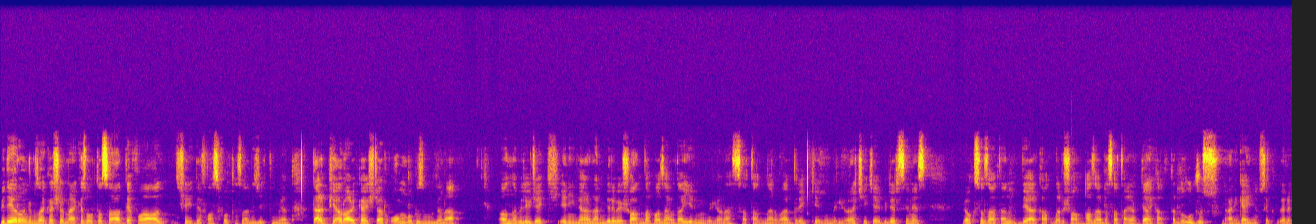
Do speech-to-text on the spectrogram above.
Bir diğer oyuncumuz arkadaşlar merkez orta saha defa şey defansif orta saha diyecektim yani. Del Piero arkadaşlar 19 milyona alınabilecek en iyilerden biri ve şu anda pazarda 20 milyona satanlar var. Direkt 20 milyona çekebilirsiniz. Yoksa zaten diğer kartları şu an pazarda satan yok. Diğer kartları da ucuz. Yani gen yüksekleri.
